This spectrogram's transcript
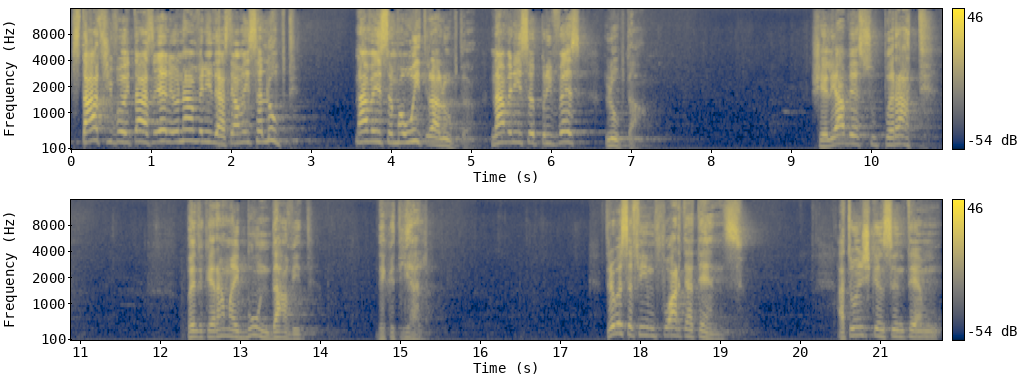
stați și vă uitați la el. Eu n-am venit de asta, am venit să lupt. N-am venit să mă uit la luptă. N-am venit să privesc lupta. Și Eliab e supărat, pentru că era mai bun David decât El. Trebuie să fim foarte atenți atunci când suntem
